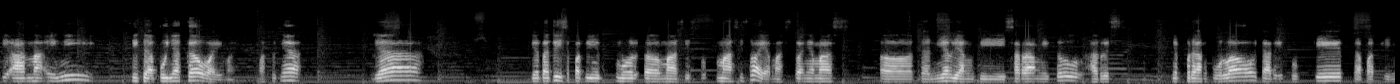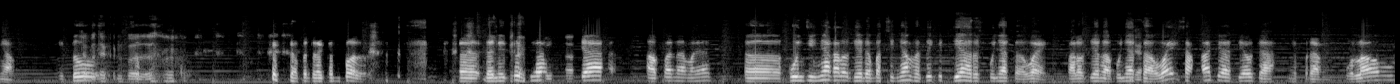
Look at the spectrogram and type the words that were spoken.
si anak ini tidak punya gawai mas? Maksudnya ya ya tadi seperti uh, mahasiswa, mahasiswa ya mahasiswanya mas uh, Daniel yang diseram itu harus nyebrang pulau cari bukit dapat sinyal. Itu dapat dragon ball. Uh, dan itu dia dia apa namanya uh, kuncinya kalau dia dapat sinyal berarti dia harus punya gawai. Kalau dia nggak punya yeah. gawai sama aja dia udah nyebrang pulau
